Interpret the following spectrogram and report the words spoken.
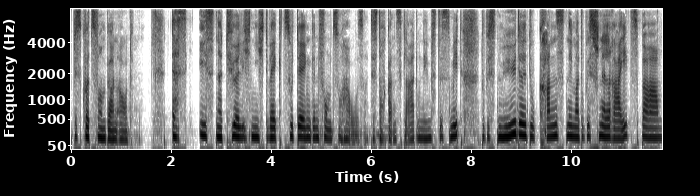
bis kurz vorm Burnout. Das ist natürlich nicht wegzudenken vom Zuhause. Das ist doch ganz klar. Du nimmst es mit. Du bist müde, du kannst nicht mehr, du bist schnell reizbar.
